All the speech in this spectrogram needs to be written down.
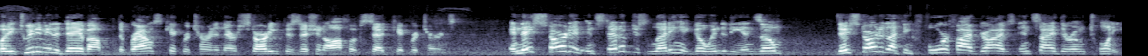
But he tweeted me today about the Browns kick return and their starting position off of said kick returns. And they started, instead of just letting it go into the end zone, they started, I think, four or five drives inside their own 20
